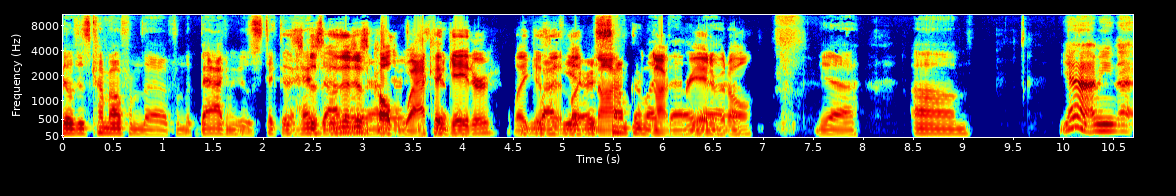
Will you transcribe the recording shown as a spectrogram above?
they'll just come out from the from the back and they just stick their It's heads just, out. isn't it just called whatever. whack a gator? Like, isn't it like or not, something like not that, creative at all? Yeah. Um yeah, I mean uh,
